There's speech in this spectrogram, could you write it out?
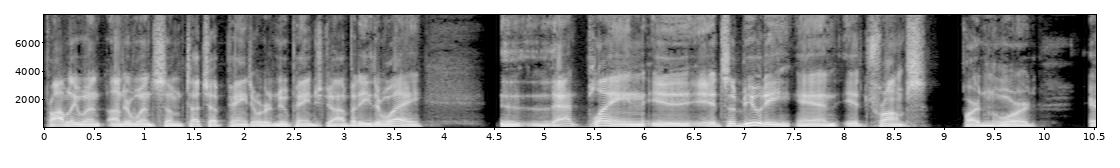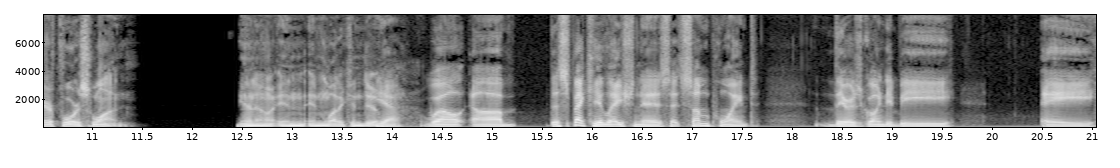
probably went underwent some touch up paint or a new paint job. But either way, that plane it's a beauty and it trumps, pardon the word, Air Force One. You know, in in what it can do. Yeah. Well, um, the speculation is at some point there's going to be a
